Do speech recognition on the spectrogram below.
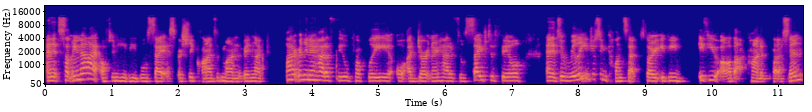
And it's something that I often hear people say, especially clients of mine that been like, I don't really know how to feel properly, or I don't know how to feel safe to feel. And it's a really interesting concept. So if you if you are that kind of person,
